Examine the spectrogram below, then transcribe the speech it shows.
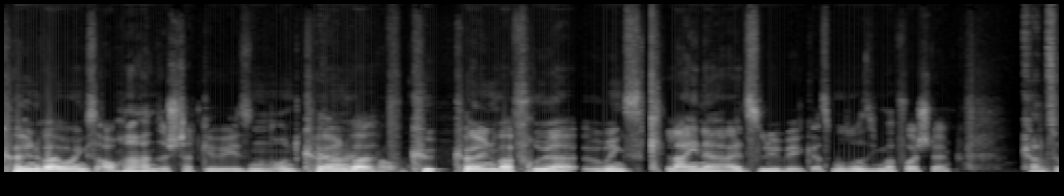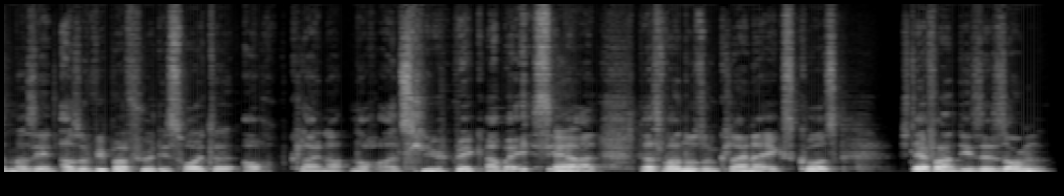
Köln war übrigens auch eine Hansestadt gewesen und Köln Ja, war genau. Kö- Köln war früher übrigens kleiner als Lübeck. Das muss man sich mal vorstellen. Kannst du mal sehen. Also Wipperfürth ist heute auch kleiner noch als Lübeck, aber ist Ja. egal. Das war nur so ein kleiner Exkurs. Stefan, die Saison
